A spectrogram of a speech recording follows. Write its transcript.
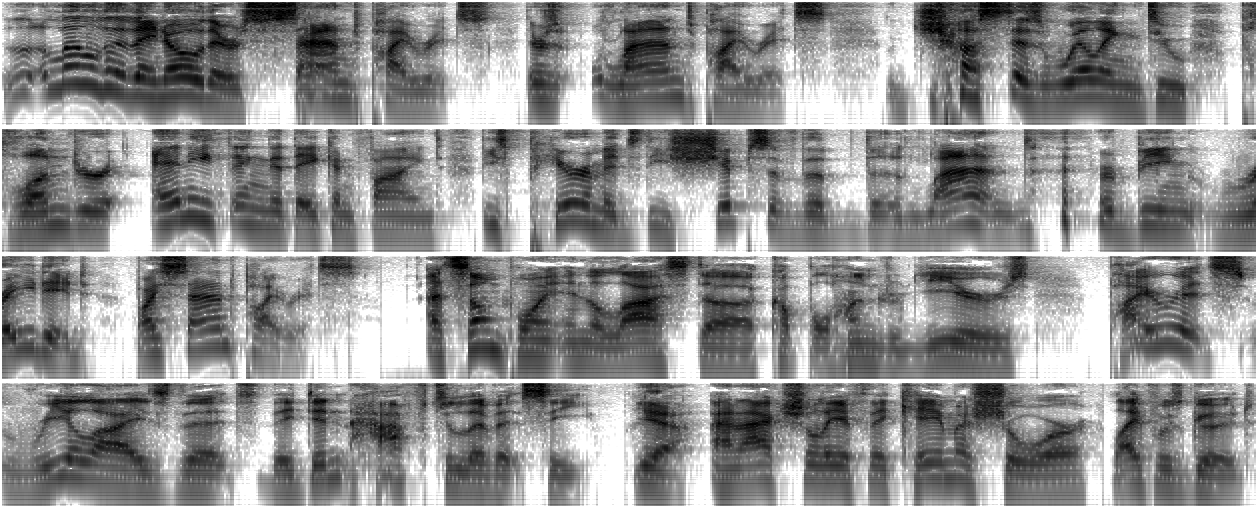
Little do they know there's sand pirates, there's land pirates just as willing to plunder anything that they can find. These pyramids, these ships of the, the land are being raided by sand pirates. At some point in the last uh, couple hundred years, pirates realized that they didn't have to live at sea. Yeah. And actually, if they came ashore, life was good.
